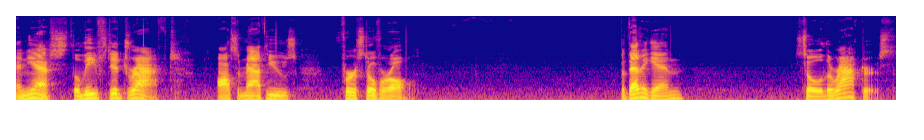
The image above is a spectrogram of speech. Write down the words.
And yes, the Leafs did draft Auston Matthews first overall. But then again, so the Raptors,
